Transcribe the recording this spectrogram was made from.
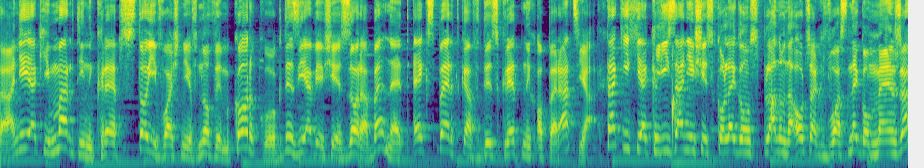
dinokloca, niejaki Martin Krebs stoi właśnie w Nowym Korku, gdy zjawia się Zora Bennett, ekspertka w dyskretnych operacjach, takich jak lizanie się z kolegą z planu na oczach własnego męża?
